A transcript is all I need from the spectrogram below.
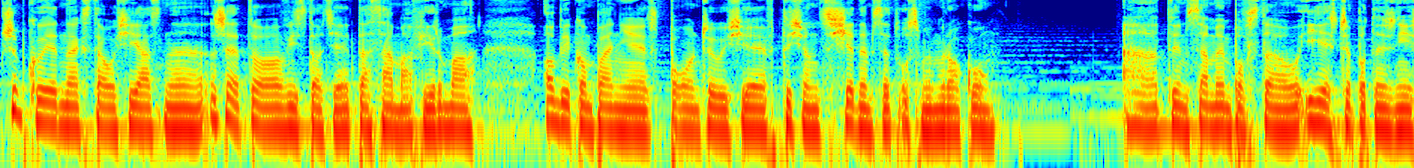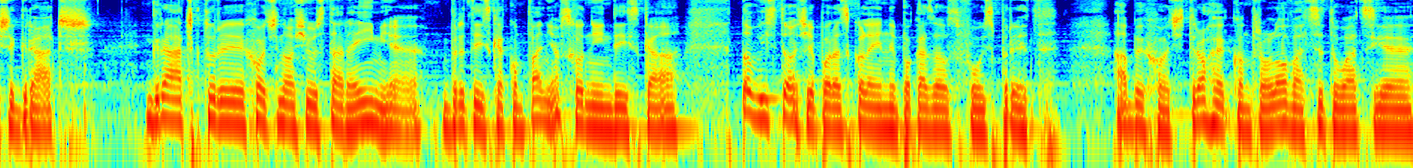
Szybko jednak stało się jasne, że to w istocie ta sama firma. Obie kompanie połączyły się w 1708 roku. A tym samym powstał jeszcze potężniejszy gracz. Gracz, który choć nosił stare imię, brytyjska kompania wschodnioindyjska, to w istocie po raz kolejny pokazał swój spryt. Aby choć trochę kontrolować sytuację,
